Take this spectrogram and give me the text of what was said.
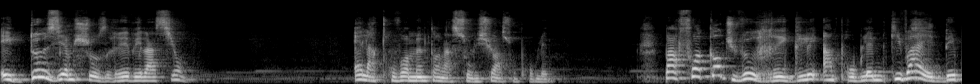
Et deuxième chose, révélation. Elle a trouvé en même temps la solution à son problème. Parfois, quand tu veux régler un problème qui va aider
